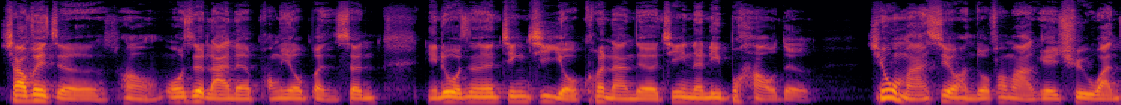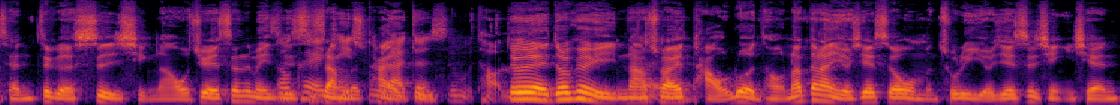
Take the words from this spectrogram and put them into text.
消费者哈，或是来的朋友本身，你如果真的经济有困难的，经济能力不好的。其实我们还是有很多方法可以去完成这个事情啊！我觉得甚至每次是这样的态度，对对，都可以拿出来讨论哈。那当然有些时候我们处理有些事情，以前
